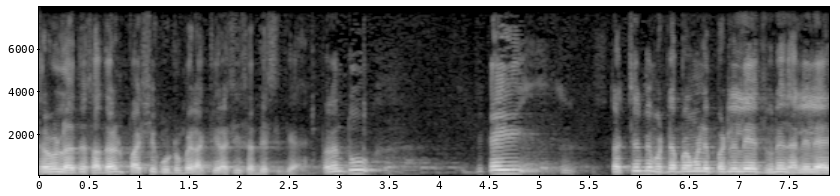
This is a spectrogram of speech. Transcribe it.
ठरवलं तर साधारण पाचशे कोटी रुपये लागतील अशी सद्यस्थिती आहे. परंतु जे काही स्ट्रक्चर मी म्हटल्याप्रमाणे पडलेले आहेत जुने झालेले आहेत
